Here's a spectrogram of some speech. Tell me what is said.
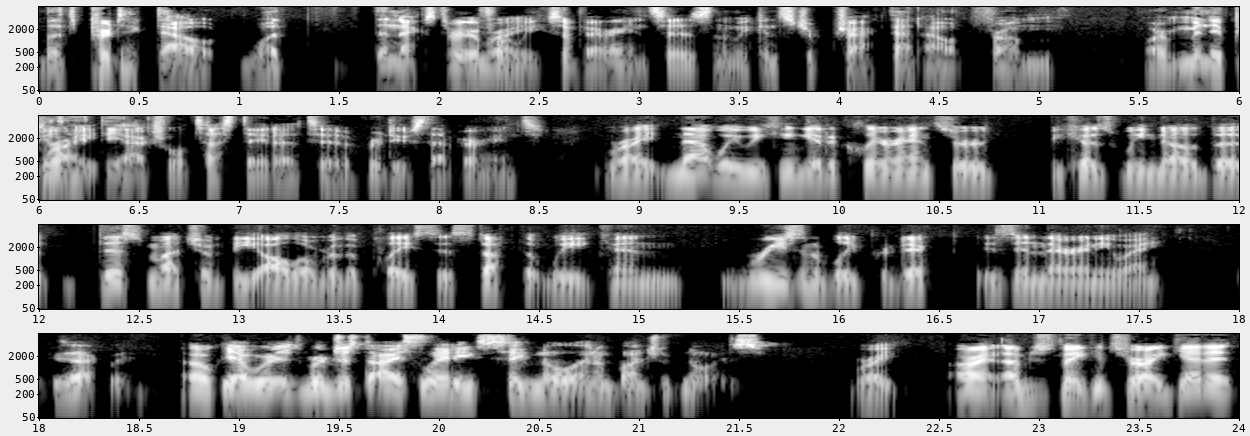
Let's predict out what the next three or four Right. weeks of variance is, and then we can strip track that out from or manipulate Right. the actual test data to reduce that variance. Right. And that way we can get a clear answer because we know that this much of the all over the place is stuff that we can reasonably predict is in there anyway. Exactly. Okay. Yeah, we're we're just isolating signal and a bunch of noise. Right. All right. I'm just making sure I get it.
